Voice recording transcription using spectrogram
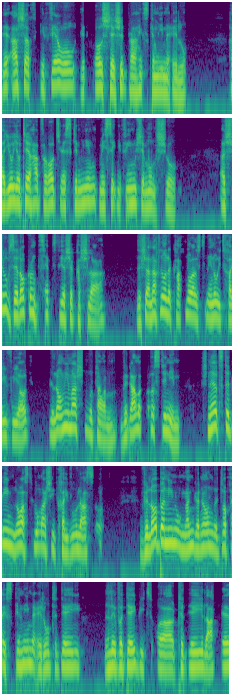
ואש"ף הפרו את כל ששת ההסכמים האלו. היו יותר הפרות של הסכמים מסעיפים שמומשו. אז שוב, זה לא קונספציה שכשלה, זה שאנחנו לקחנו על עצמנו התחייבויות ולא מימשנו אותם, וגם הפלסטינים. שני הצדדים לא עשו מה שהתחייבו לעשות, ולא בנינו מנגנון לתוך ההסכמים האלו כדי לוודא ביצוע, כדי לעכב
